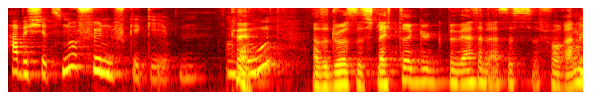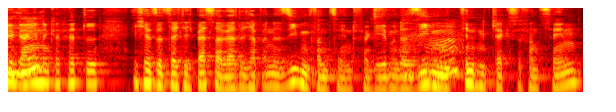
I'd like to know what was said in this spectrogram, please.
habe ich jetzt nur fünf gegeben. Und Okay. du? Also du hast es schlechter bewertet als das vorangegangene Mhm. Kapitel. Ich habe es tatsächlich besser bewertet. Ich habe eine 7 von 10 vergeben oder 7 Tintenkleckse von 10.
